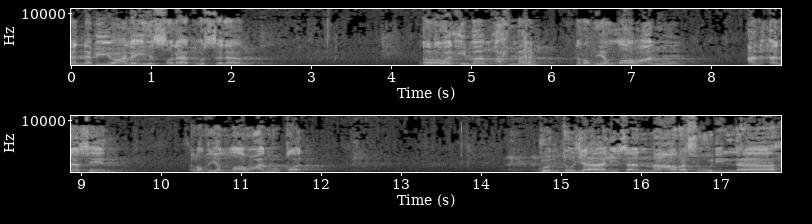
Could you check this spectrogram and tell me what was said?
النبي عليه الصلاة والسلام روى الإمام أحمد رضي الله عنه عن أنس رضي الله عنه قال كنت جالسا مع رسول الله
